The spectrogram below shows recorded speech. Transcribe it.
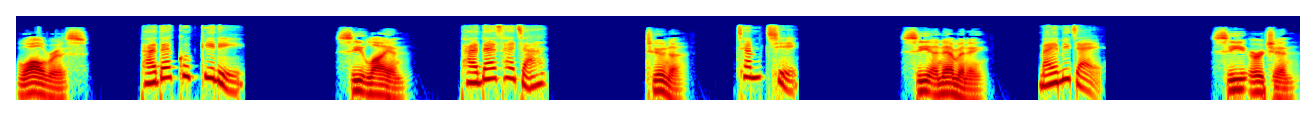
walrus, 바다코끼리, sea lion, 바다사자, tuna, 참치, sea anemone, 말미잘, sea urchin,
